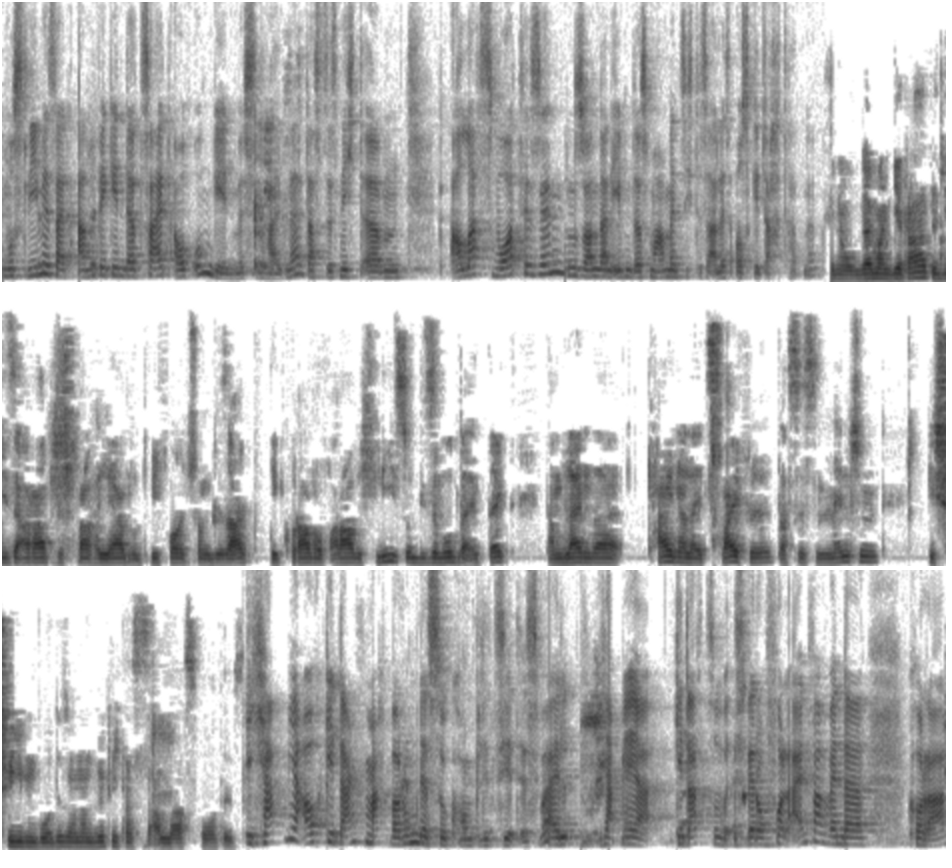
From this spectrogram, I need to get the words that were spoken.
Muslime seit Anbeginn der Zeit auch umgehen müssen, halt, ne? dass das nicht ähm, Allahs Worte sind, sondern eben, dass Mohammed sich das alles ausgedacht hat. Ne? Genau, wenn man gerade diese arabische Sprache lernt und wie vorhin schon gesagt, den Koran auf Arabisch liest und diese Wunder entdeckt, dann bleiben da keinerlei Zweifel, dass es Menschen geschrieben wurde, sondern wirklich, dass es Allahs Wort ist. Ich habe mir auch Gedanken gemacht, warum das so kompliziert ist, weil ich habe mir ja gedacht, so, es wäre doch voll einfach, wenn der Koran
